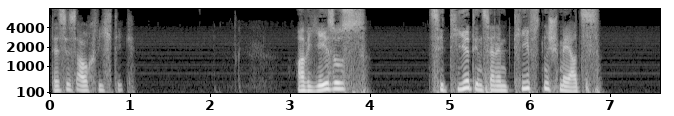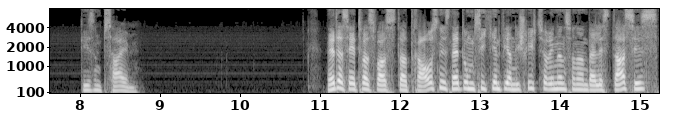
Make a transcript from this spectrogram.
Das ist auch wichtig. Aber Jesus zitiert in seinem tiefsten Schmerz diesen Psalm. Nicht als etwas, was da draußen ist, nicht um sich irgendwie an die Schrift zu erinnern, sondern weil es das ist,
